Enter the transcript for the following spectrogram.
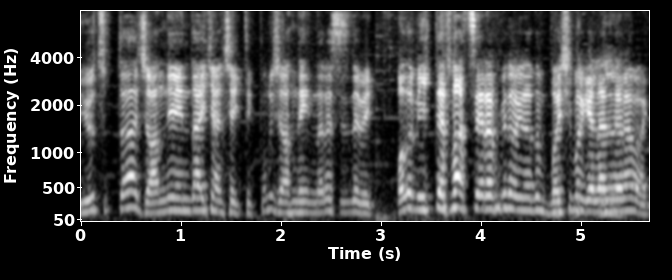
YouTube'da canlı yayındayken çektik bunu. Canlı yayınlara siz de bekleyin. Oğlum ilk defa Serafin oynadım. Başıma gelenlere bak.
